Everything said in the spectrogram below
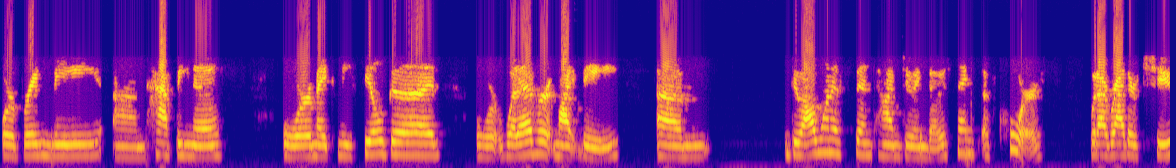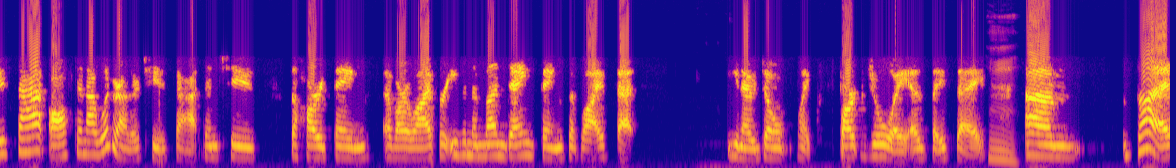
or bring me um, happiness or make me feel good or whatever it might be? Um, do I want to spend time doing those things? Of course. Would I rather choose that? Often I would rather choose that than choose the hard things of our life or even the mundane things of life that, you know, don't like spark joy, as they say. Hmm. Um, but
